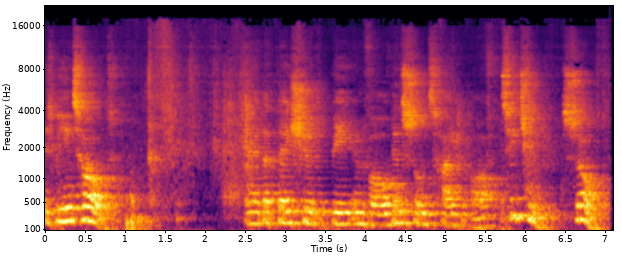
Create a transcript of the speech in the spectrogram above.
is being told uh, that they should be involved in some type of teaching. So,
